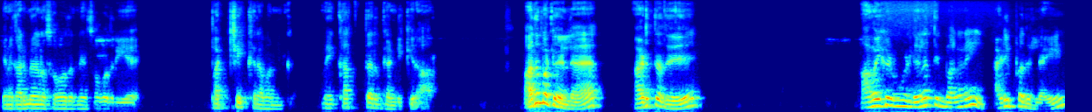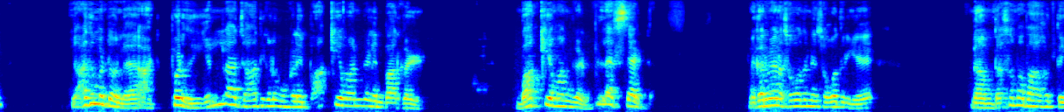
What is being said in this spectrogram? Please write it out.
எனக்கு அருமையான சகோதரனே சகோதரியே பட்சிக்கிறவன் கத்தர் கண்டிக்கிறார். அது மட்டும் இல்ல அடுத்தது அவைகள் உங்கள் நிலத்தின் பலனை அடிப்பதில்லை அது மட்டும் இல்ல அப்பொழுது எல்லா ஜாதிகளும் உங்களை பாக்கியவான்கள் என்பார்கள். பாக்கியவான்கள் பிளஸட் கருமையான அருமையான சகோதரனே சகோதரியே நாம் தசம பாகத்தை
